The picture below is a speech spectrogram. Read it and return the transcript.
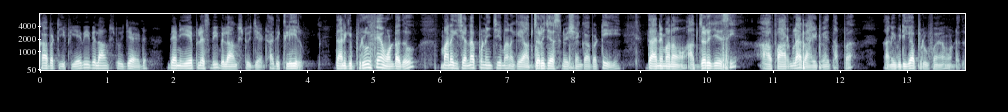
కాబట్టి if a b belongs to Z then a plus b belongs to Z అది క్లియర్ దానికి ప్రూఫ్ ఏం ఉండదు. మనకి చిన్నప్పటి నుంచి మనకి అబ్జర్వ్ చేస్తున్న విషయం కాబట్టి దాన్ని మనం అబ్జర్వ్ చేసి ఆ ఫార్ములా రాయటమే తప్ప దానికి విడిగా ప్రూఫ్ ఏమి ఉండదు.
